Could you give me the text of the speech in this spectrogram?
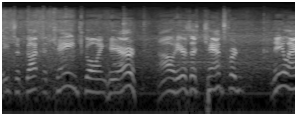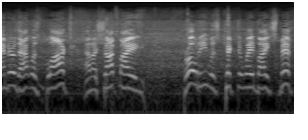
Leafs have gotten a change going here. Now here's a chance for Nylander. That was blocked. And a shot by Brodie was kicked away by Smith.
